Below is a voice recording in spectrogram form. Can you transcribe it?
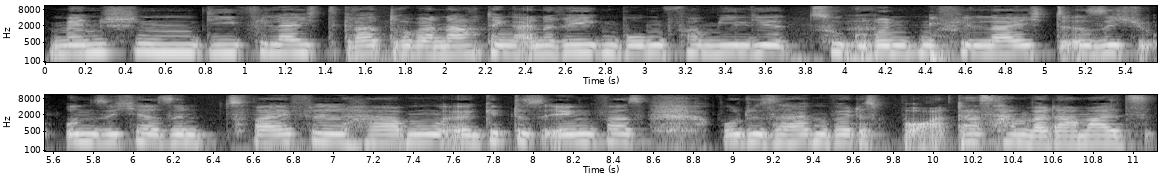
Menschen, die vielleicht gerade drüber nachdenken, eine Regenbogenfamilie zu gründen, vielleicht äh, sich unsicher sind, Zweifel haben? Äh, gibt es irgendwas, wo du sagen würdest, boah, das haben wir damals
